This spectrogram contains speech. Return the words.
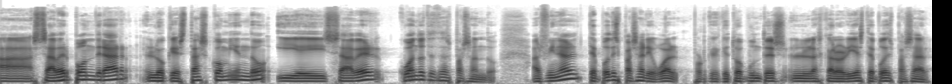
a saber ponderar lo que estás comiendo y, saber cuándo te estás pasando. Al final te puedes pasar igual, porque que tú apuntes las calorías te puedes pasar,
